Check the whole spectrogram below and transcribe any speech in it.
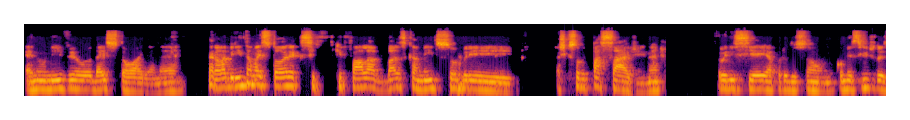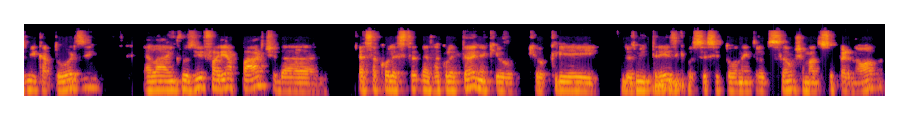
é no nível da história, né? Cara, Labirinto é uma história que, se, que fala basicamente sobre, acho que sobre passagem, né? Eu iniciei a produção no comecinho de 2014, ela inclusive faria parte da, dessa, dessa coletânea que eu, que eu criei 2013, que você citou na introdução, chamado Supernova.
